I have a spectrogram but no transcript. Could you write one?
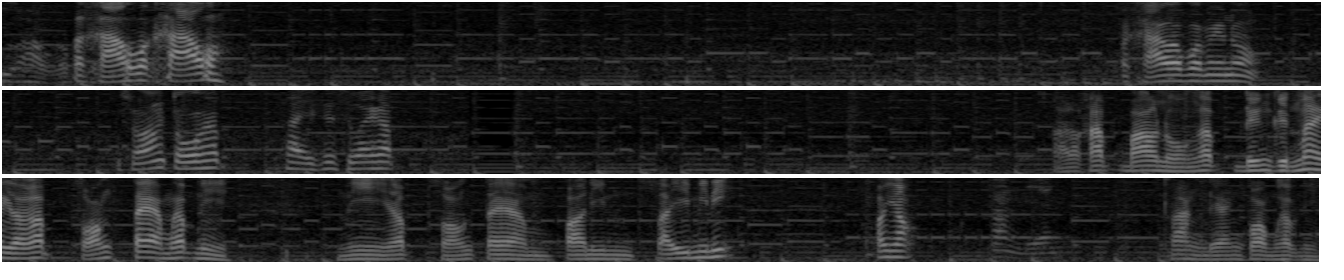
ซิวอ้าวครับปลาขาวปลาขาวปลาขาวครับพ่อแม่พี่น้องสองตัวครับ ใส่สวยๆครับเอาละครับเบ้าโหนงครับ ดึงขึ้นมาอีกแล้วครับสองแต้มครับนี่ นี่ครับสองแต้มปลานินไซส์มินิเอาเนาะข้างแดงข้างแดงพร้อมครับนี่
